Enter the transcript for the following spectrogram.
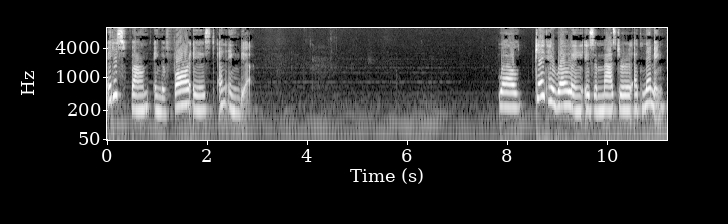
It is found in the Far East and India. Well, J.K. Rowling is a master at naming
